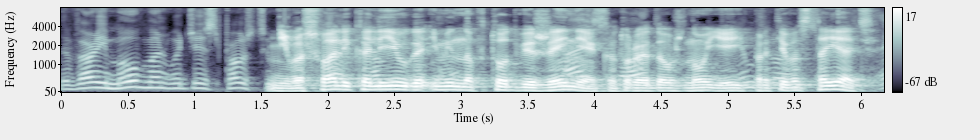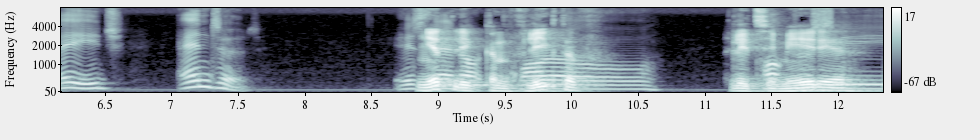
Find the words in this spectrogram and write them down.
Не вошла ли Кали-юга именно в то движение, которое должно ей противостоять? Нет ли конфликтов, лицемерия?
